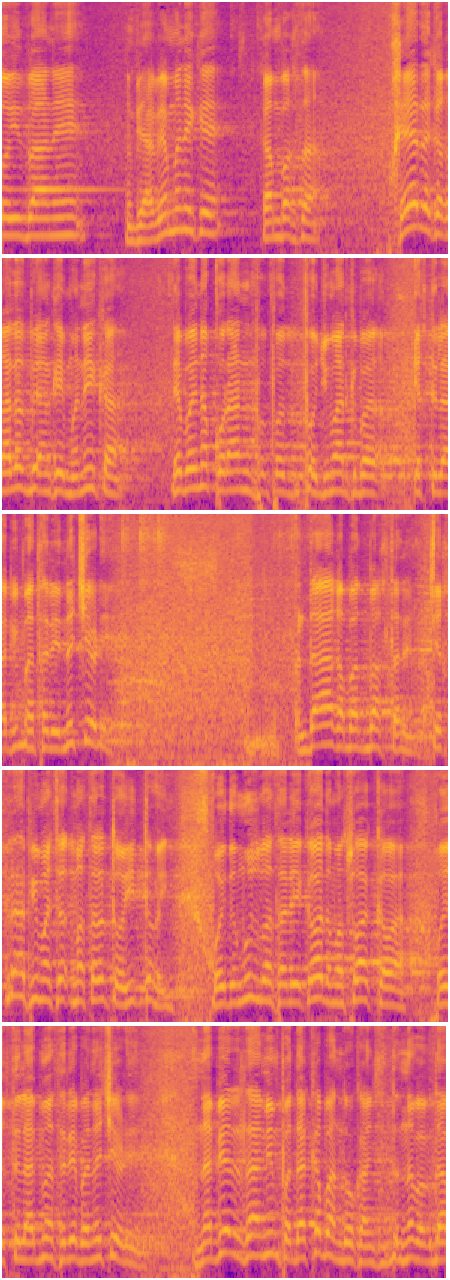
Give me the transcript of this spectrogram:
توحید باندې بیا به منې کوي کم بخته خیر ده که غلط بیان کوي منې کا دی به نه قران په جمعات کې به اختلافي مسلې نه چیړي دا غ بدبخت دی چې اختلافي مسله توحید ته وي وای د موز مسلې کا د مسواک کا خو اختلافي مسلې به نه چیړي نبی الزامین په دکه بندو کان چې نه دا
